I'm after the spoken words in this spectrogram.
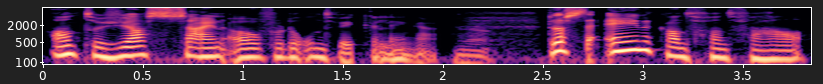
enthousiast zijn over de ontwikkelingen. Ja. Dat is de ene kant van het verhaal.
